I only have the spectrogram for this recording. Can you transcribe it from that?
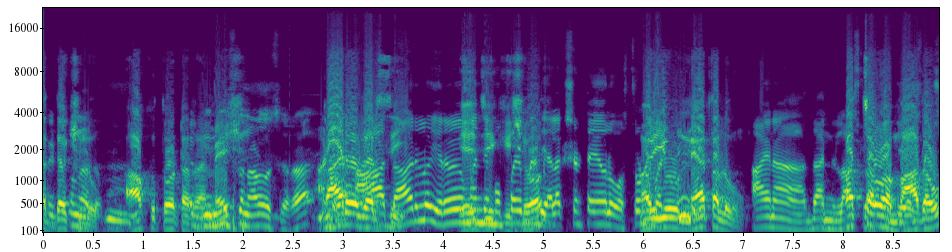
అధ్యక్షులు ఆకుతోట రమేష్ కార్యదర్శి మరియు నేతలు ఆయన దాన్ని లాస్ట్ పచ్చవ మాధవ్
